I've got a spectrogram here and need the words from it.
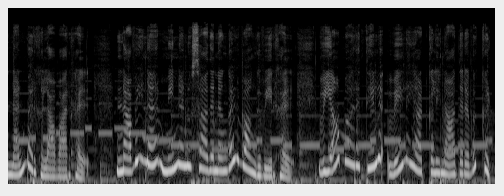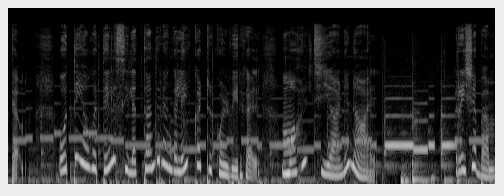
நண்பர்களாவார்கள். நவீன மின்னணு சாதனங்கள் வாங்குவீர்கள். வியாபாரத்தில் வேலையாட்களின் ஆதரவு கிட்டும். உத்தியோகத்தில் சில தந்திரங்களை கற்றுக்கொள்வீர்கள். மகிழ்ச்சியான நாள். ரிஷபம்.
